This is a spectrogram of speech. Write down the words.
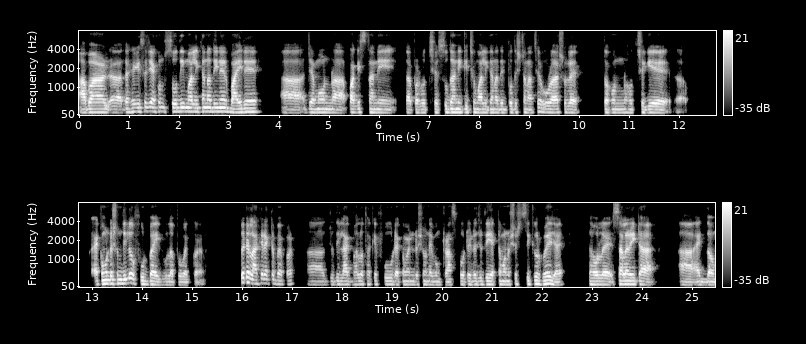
আবার। দেখা গেছে যে এখন সৌদি মালিকানাধীনের বাইরে যেমন পাকিস্তানি তারপর হচ্ছে সুদানি কিছু মালিকানাধীন প্রতিষ্ঠান আছে। ওরা আসলে তখন হচ্ছে গিয়ে অ্যাকোমোডেশন দিলেও ফুড বা এগুলা প্রোভাইড করে না। তো এটা লাখের একটা ব্যাপার। যদি লাখ ভালো থাকে ফুড, অ্যাকোমোডেশন এবং ট্রান্সপোর্ট এটা যদি একটা মানুষের সিকিউর হয়ে যায় তাহলে সেলারিটা আ একদম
